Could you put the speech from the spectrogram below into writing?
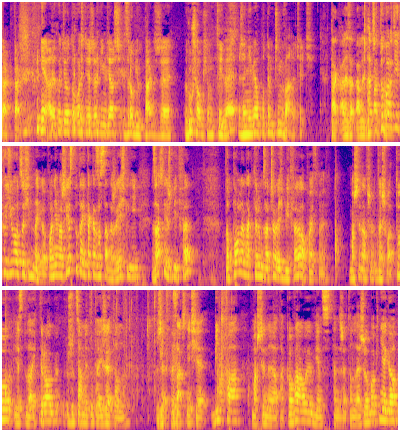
tak, tak. Nie, ale chodzi o to właśnie, że windziarz zrobił tak, że ruszał się tyle, że nie miał potem czym walczyć. Tak, ale, ale Znaczy, facto... tu bardziej chodziło o coś innego, ponieważ jest tutaj taka zasada, że jeśli zaczniesz bitwę, to pole, na którym zacząłeś bitwę, o powiedzmy, maszyna weszła tu, jest tutaj trog, rzucamy tutaj żeton, że Bitwy. zacznie się bitwa, maszyny atakowały, więc ten żeton leży obok niego.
